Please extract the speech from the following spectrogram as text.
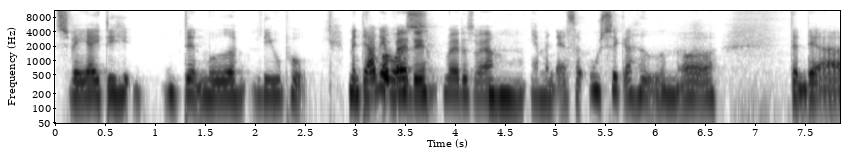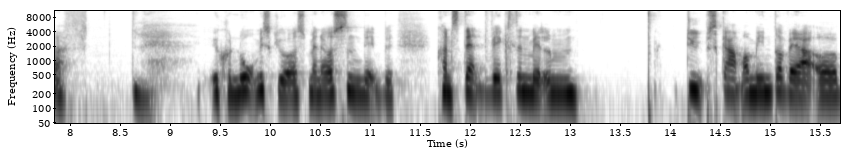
svære i det, den måde at leve på. Men der og, er det jo hvad også, er det? Hvad er det svære? Mm, jamen altså usikkerheden og den der økonomisk jo også, men også sådan øh, konstant vekslen mellem dyb skam og mindre værd og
